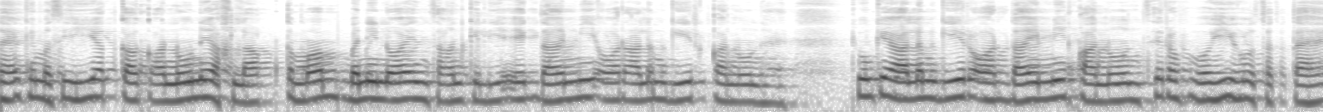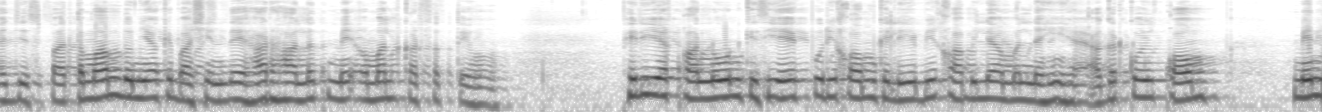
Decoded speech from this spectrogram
ہے کہ مسیحیت کا قانون اخلاق تمام بنی نوع انسان کے لیے ایک دائمی اور عالمگیر قانون ہے، کیونکہ عالمگیر اور دائمی قانون صرف وہی ہو سکتا ہے جس پر تمام دنیا کے باشندے ہر حالت میں عمل کر سکتے ہوں۔ پھر یہ قانون کسی ایک پوری قوم کے لیے بھی قابل عمل نہیں ہے۔ اگر کوئی قوم من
